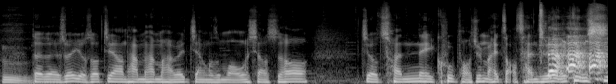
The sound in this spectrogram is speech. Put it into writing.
嗯，对对，所以有时候见到他们，他们还会讲什么我小时候就穿内裤跑去买早餐之类的故事。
